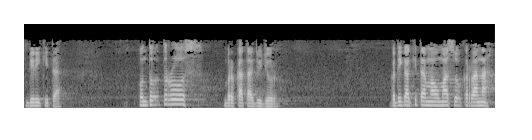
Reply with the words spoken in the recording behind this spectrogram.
diri kita untuk terus berkata jujur. Ketika kita mau masuk ke ranah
